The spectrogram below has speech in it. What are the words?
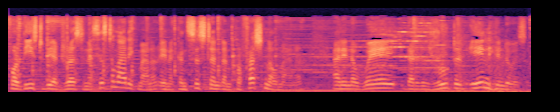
for these to be addressed in a systematic manner, in a consistent and professional manner, and in a way that is rooted in Hinduism.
